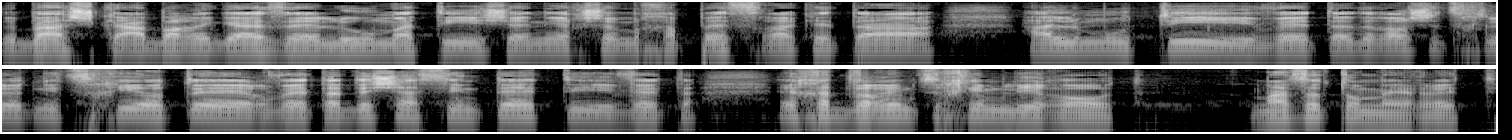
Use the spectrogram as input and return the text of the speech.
ובהשקעה ברגע הזה, לעומתי, שאני עכשיו מחפש רק את האלמותי, ואת הדבר שצריך להיות נצחי יותר, ואת הדשא הסינתטי, ואיך הדברים צריכים להיראות. מה זאת אומרת?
